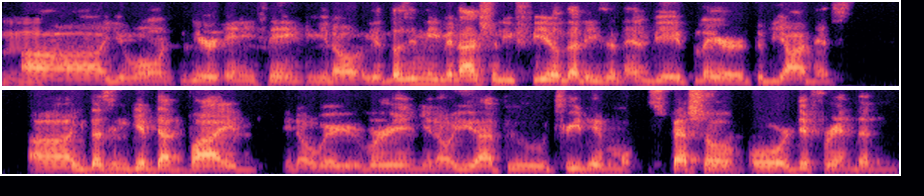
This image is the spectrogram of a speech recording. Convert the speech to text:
Mm-hmm. Uh, you won't hear anything. You know, it doesn't even actually feel that he's an NBA player. To be honest, uh, he doesn't give that vibe, you know, where we're in, you know, you have to treat him special or different than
